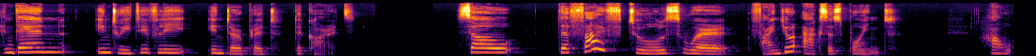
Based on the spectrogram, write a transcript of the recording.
and then intuitively interpret the cards. So the five tools were find your access point. How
